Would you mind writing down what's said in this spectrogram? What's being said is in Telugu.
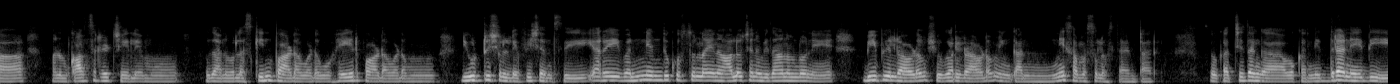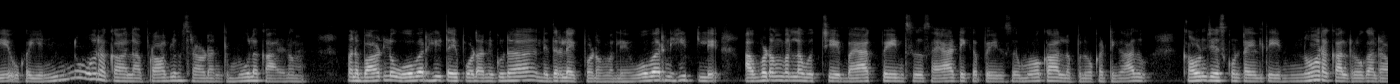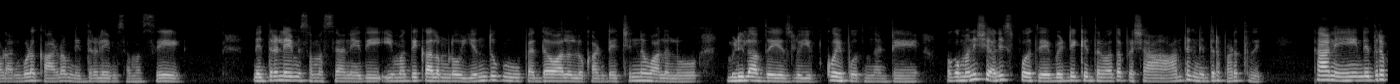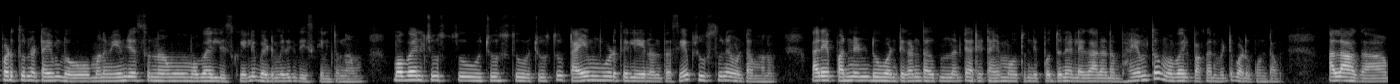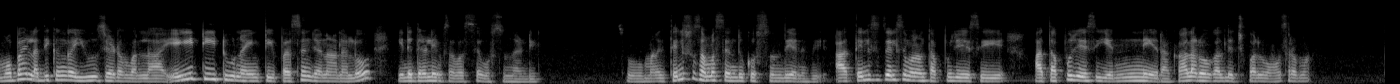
మనం కాన్సన్ట్రేట్ చేయలేము. సో దానివల్ల స్కిన్ పాడవడము హెయిర్ పాడవడము న్యూట్రిషనల్ డెఫిషియన్సీ అరే ఇవన్నీ ఎందుకు వస్తున్నాయని ఆలోచన విధానంలోనే బీపీలు రావడం షుగర్లు రావడం ఇంకా అన్ని సమస్యలు వస్తాయంటారు. సో ఖచ్చితంగా ఒక నిద్ర అనేది ఒక ఎన్నో రకాల ప్రాబ్లమ్స్ రావడానికి మూల కారణం. మన బాడీలో ఓవర్ హీట్ అయిపోవడానికి కూడా నిద్ర లేకపోవడం వల్లే. ఓవర్ హీట్ లే అవ్వడం వల్ల వచ్చే బ్యాక్ పెయిన్స్ సయాటిక పెయిన్స్ మోకాల నొప్పులు ఒకటి కాదు. కౌంట్ చేసుకుంటా వెళ్తే ఎన్నో రకాల రోగాలు రావడానికి కూడా కారణం నిద్రలేమి సమస్యే. నిద్రలేమి సమస్య అనేది ఈ మధ్య కాలంలో ఎందుకు పెద్దవాళ్ళలో కంటే చిన్న వాళ్ళలో మిడిల్ ఆఫ్ ద ఏజ్లో ఎక్కువైపోతుందంటే ఒక మనిషి అలిసిపోతే బెడ్ ఎక్కిన తర్వాత ప్రశాంతంగా నిద్ర పడుతుంది. కానీ నిద్ర పడుతున్న టైంలో మనం ఏం చేస్తున్నాము? మొబైల్ తీసుకెళ్ళి బెడ్ మీదకి తీసుకెళ్తున్నాము. మొబైల్ చూస్తూ చూస్తూ చూస్తూ టైం కూడా తెలియనంతసేపు చూస్తూనే ఉంటాం మనం. అరే పన్నెండు ఒంటి గంట అవుతుందంటే అరే టైం అవుతుంది. పొద్దునే లెగాలన్న భయంతో మొబైల్ పక్కన పెట్టి పడుకుంటాం. అలాగా మొబైల్ అధికంగా యూజ్ చేయడం వల్ల ఎయిటీ టు నైంటీ పర్సెంట్ జనాలలో ఈ నిద్రలేమి సమస్య వస్తుందండి. సో మనకు తెలుసు సమస్య ఎందుకు వస్తుంది అనేది. ఆ తెలిసి తెలిసి మనం తప్పు చేసి ఆ తప్పు చేసి ఎన్ని రకాల రోగాలు తెచ్చుకోవాలో అవసరమా?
